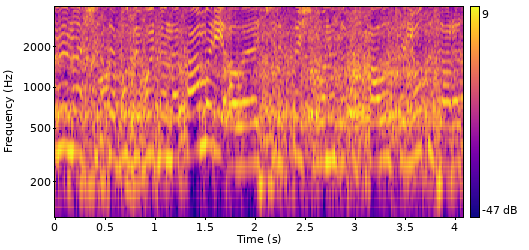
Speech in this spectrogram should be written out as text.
Впевнена, що це буде видно на камері, але через те, що вони запускалися люди, зараз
